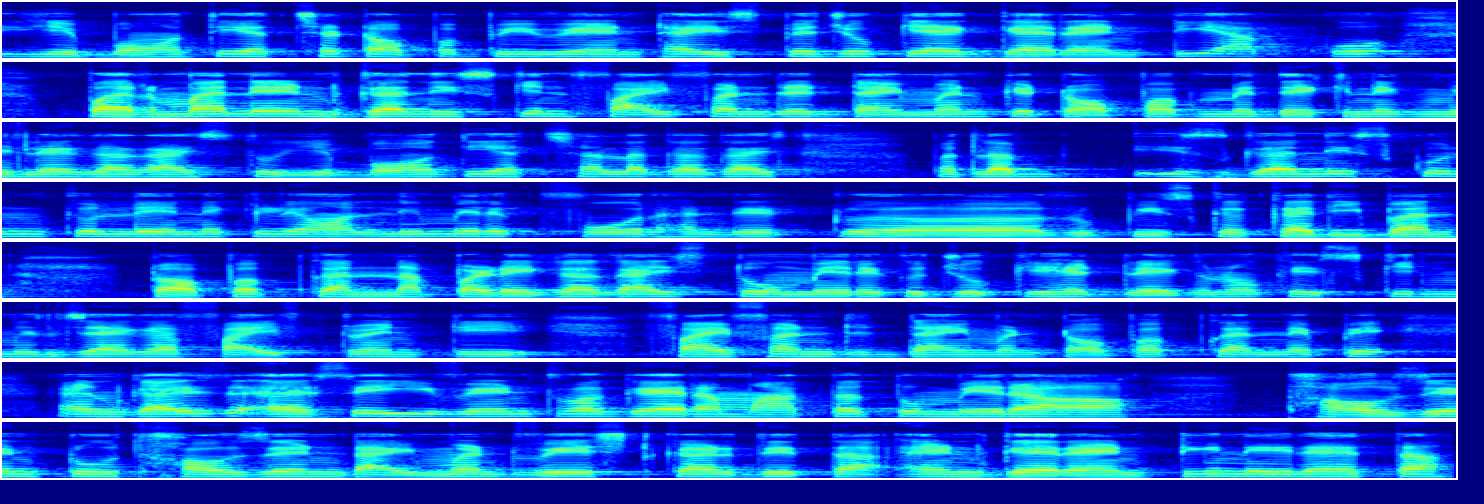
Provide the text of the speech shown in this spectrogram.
ये बहुत ही अच्छा टॉपअप इवेंट है। इस पर जो क्या है गारंटी आपको परमानेंट गन स्किन 500 डायमंड के टॉपअप में देखने को मिलेगा गाइस तो ये बहुत ही अच्छा लगा गाइस मतलब इस गन स्किन को लेने के लिए ओनली मेरे को फोर हंड्रेड रुपीज़ का करीबन टॉपअप करना पड़ेगा गाइस तो मेरे को जो कि है ड्रैगनों के स्किन मिल जाएगा five twenty five hundred diamond top up करने पे. एंड गाइज़ ऐसे इवेंट वगैरह आता तो मेरा thousand two thousand diamond waste कर देता एंड गारंटी नहीं रहता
